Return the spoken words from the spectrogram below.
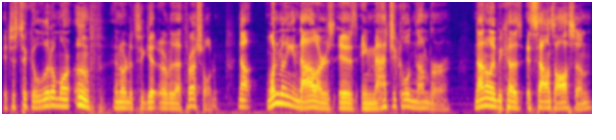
it just took a little more oomph in order to get over that threshold. Now, $1 million is a magical number, not only because it sounds awesome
